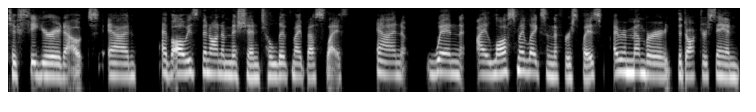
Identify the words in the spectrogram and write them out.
to figure it out. And I've always been on a mission to live my best life. And when I lost my legs in the first place, I remember the doctor saying,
